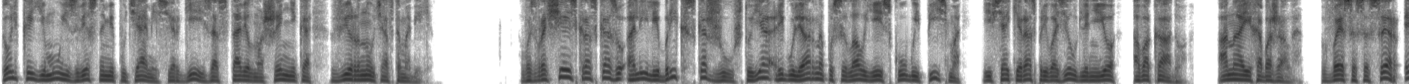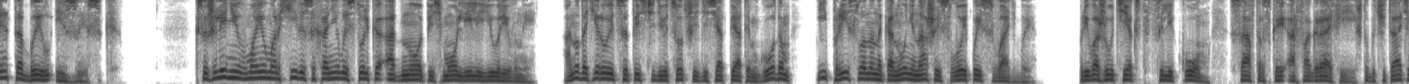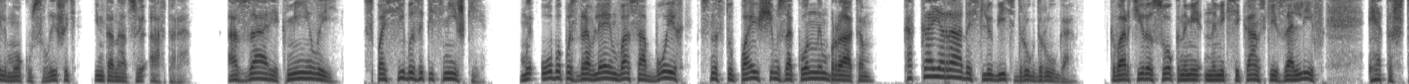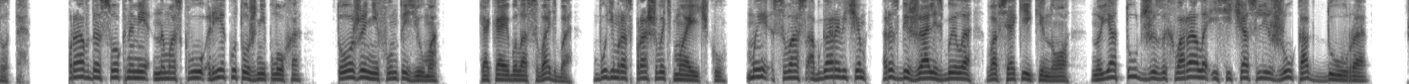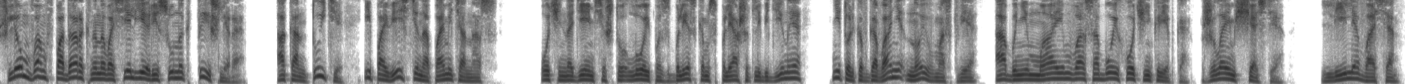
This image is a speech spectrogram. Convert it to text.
Только ему известными путями Сергей заставил мошенника вернуть автомобиль. Возвращаясь к рассказу о Лили Брик, скажу, что я регулярно посылал ей с Кубы письма и всякий раз привозил для нее авокадо. Она их обожала. В СССР это был изыск. К сожалению, в моем архиве сохранилось только одно письмо Лили Юрьевны. Оно датируется 1965 годом и прислано накануне нашей слойпой свадьбы. Привожу текст целиком, с авторской орфографией, чтобы читатель мог услышать интонацию автора. «Азарик, милый, спасибо за письмишки. Мы оба поздравляем вас обоих с наступающим законным браком. Какая радость любить друг друга! Квартира с окнами на Мексиканский залив — это что-то. Правда, с окнами на Москву-реку тоже неплохо. Тоже не фунт изюма. Какая была свадьба, будем расспрашивать Маечку. Мы с вас, Абгаровичем, разбежались было во всякие кино, но я тут же захворала и сейчас лежу как дура. Шлем вам в подарок на новоселье рисунок Тышлера. Окантуйте и повесьте на память о нас. Очень надеемся, что Лойпа с блеском спляшет лебединая не только в Гаване, но и в Москве. Обнимаем вас обоих очень крепко. Желаем счастья. Лиля Вася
